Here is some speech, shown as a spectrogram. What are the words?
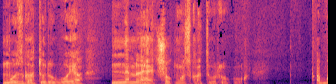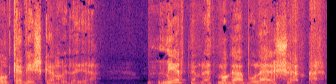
mozgatórugója, nem lehet sok mozgatórugó. Abból kevés kell, hogy legyen. Miért nem lett magából első ember?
